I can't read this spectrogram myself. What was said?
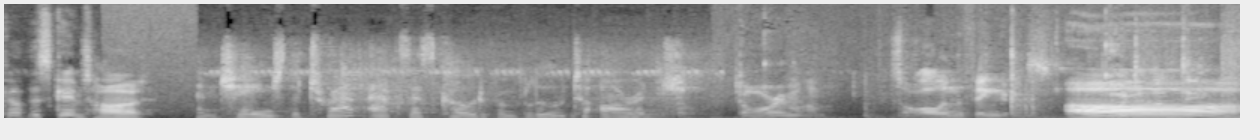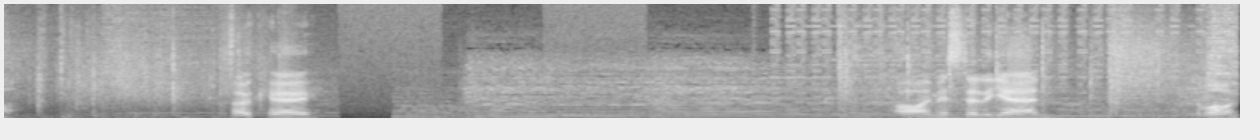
God, this game's hard. And change the trap access code from blue to orange. Don't worry, Mom. It's all in the fingers. Ah. Okay. Oh, I missed it again. Come on.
